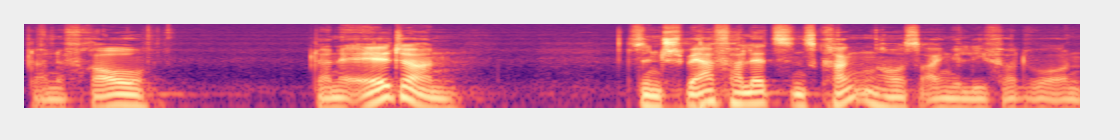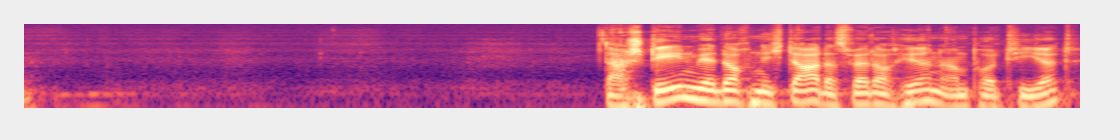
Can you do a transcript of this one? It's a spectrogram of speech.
deine Frau, deine Eltern sind schwer verletzt ins Krankenhaus eingeliefert worden. Da stehen wir doch nicht da, das wäre doch Hirn amputiert.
